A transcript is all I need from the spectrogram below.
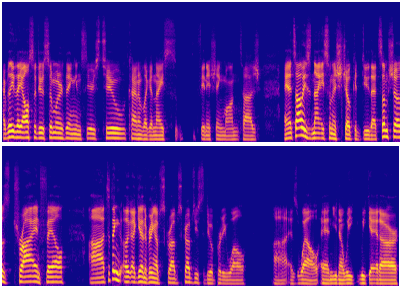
I believe they also do a similar thing in series two, kind of like a nice finishing montage. And it's always nice when a show could do that. Some shows try and fail. Uh, it's a thing again to bring up Scrubs. Scrubs used to do it pretty well uh, as well, and you know we we get our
